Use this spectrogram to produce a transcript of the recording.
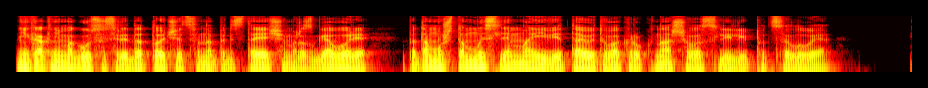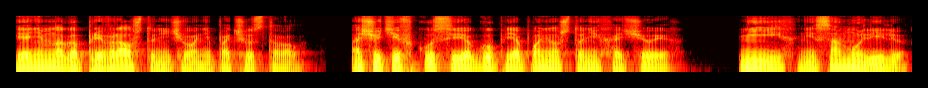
Никак не могу сосредоточиться на предстоящем разговоре, потому что мысли мои витают вокруг нашего с Лилей поцелуя. Я немного приврал, что ничего не почувствовал. Ощутив вкус ее губ, я понял, что не хочу их. Ни их, ни саму Лилю.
